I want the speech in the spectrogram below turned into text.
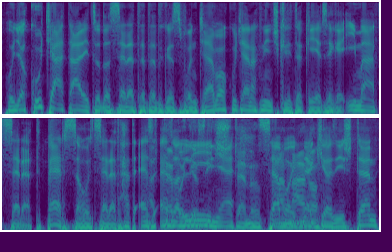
hogy a kutyát állítod a szereteted központjába, a kutyának nincs kritikai érzéke, imád szeret. Persze, hogy szeret. Hát ez, Hát ez a lénye. Te vagy neki az Isten,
